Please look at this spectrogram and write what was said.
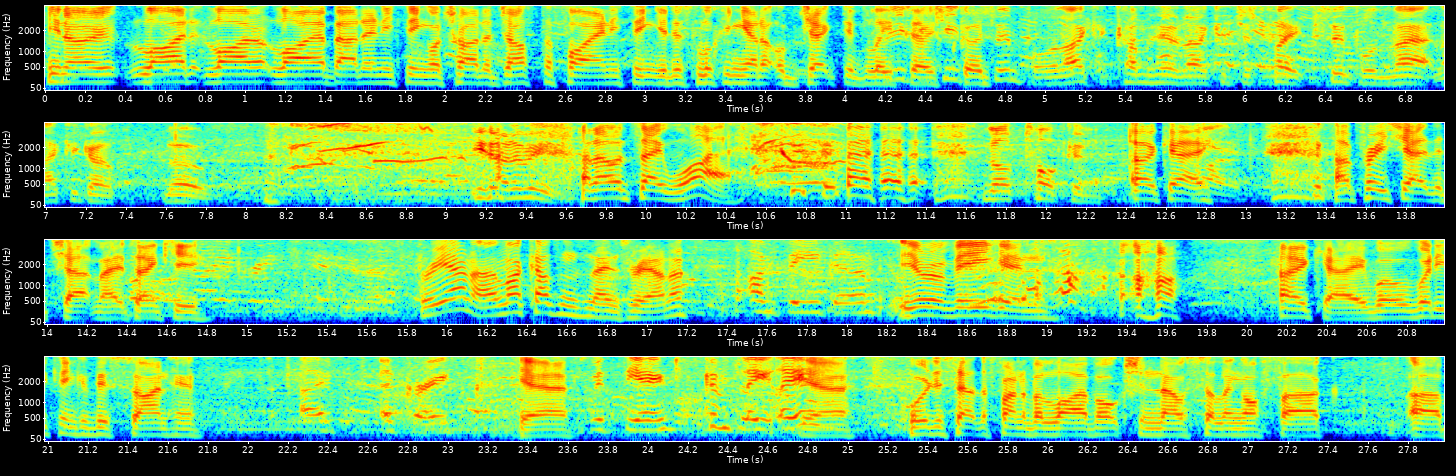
you know, lie, lie, lie about anything or try to justify anything. You're just looking at it objectively, You so could it's keep good. it simple, and I could come here and I could just play it simple than that, and I could go no. you know what I mean? And I would say, why? Not talking. Okay. I appreciate the chat, mate. Thank oh, you. Rihanna, my cousin's name's Rihanna. I'm vegan. You're a vegan. okay, well, what do you think of this sign here? I agree Yeah, with you completely. yeah. We're just at the front of a live auction now selling off uh, uh,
